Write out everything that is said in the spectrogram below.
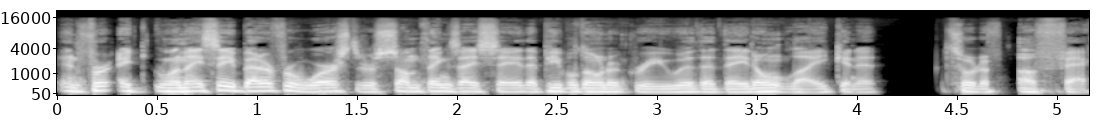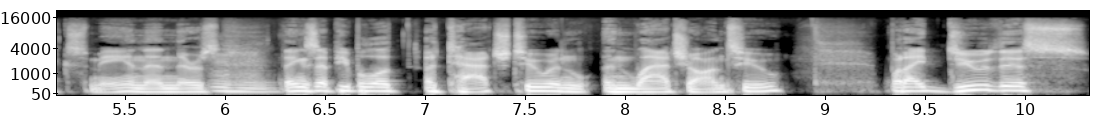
And for when I say better for worse, there are some things I say that people don't agree with, that they don't like, and it sort of affects me. And then there's mm-hmm. things that people attach to and, and latch onto. But I do this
